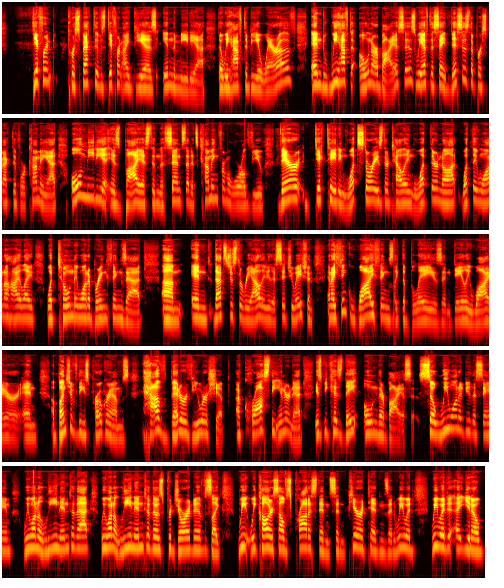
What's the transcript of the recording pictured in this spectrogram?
different perspectives, different ideas in the media that we have to be aware of. And we have to own our biases. We have to say, this is the perspective we're coming at. All media is biased in the sense that it's coming from a worldview. They're dictating what stories they're telling, what they're not, what they want to highlight, what tone they want to bring things at. Um, and that's just the reality of the situation and i think why things like the blaze and daily wire and a bunch of these programs have better viewership across the internet is because they own their biases. So we want to do the same. We want to lean into that. We want to lean into those pejoratives like we we call ourselves Protestants and Puritans and we would we would uh, you know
